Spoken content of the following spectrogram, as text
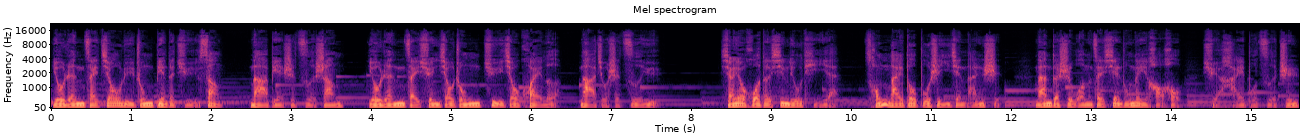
有人在焦虑中变得沮丧，那便是自伤；有人在喧嚣中聚焦快乐，那就是自愈。想要获得心流体验，从来都不是一件难事，难的是我们在陷入内耗后却还不自知。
